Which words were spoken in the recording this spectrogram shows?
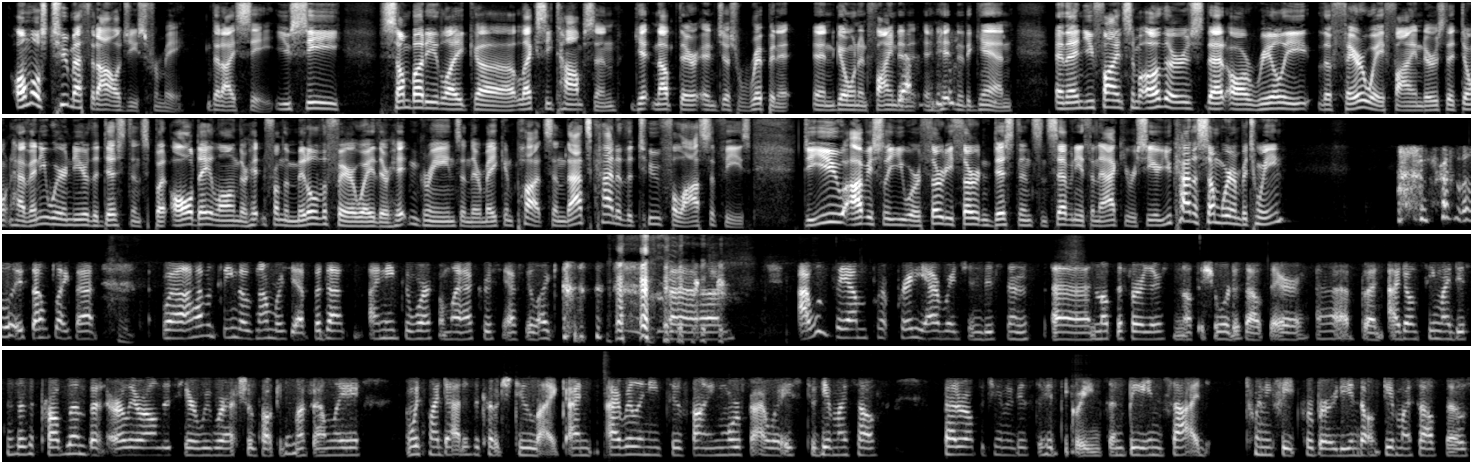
almost two methodologies for me that I see. You see somebody like uh, Lexi Thompson getting up there and just ripping it and going and finding yeah. it and hitting it again. And then you find some others that are really the fairway finders that don't have anywhere near the distance, but all day long they're hitting from the middle of the fairway, they're hitting greens, and they're making putts. And that's kind of the two philosophies. Do you, obviously, you were 33rd in distance and 70th in accuracy. Are you kind of somewhere in between? Probably sounds like that. Well, I haven't seen those numbers yet, but that I need to work on my accuracy. I feel like. um, I would say I'm pr- pretty average in distance. Uh, not the furthest, not the shortest out there. Uh, but I don't see my distance as a problem. But earlier on this year, we were actually talking to my family, with my dad as a coach too. Like I, I really need to find more fairways to give myself better opportunities to hit the greens and be inside 20 feet for birdie, and don't give myself those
